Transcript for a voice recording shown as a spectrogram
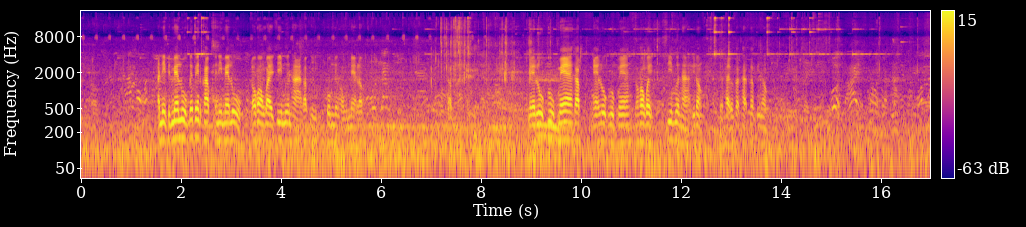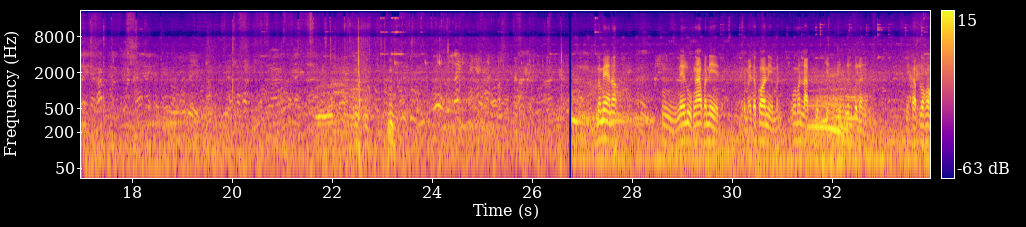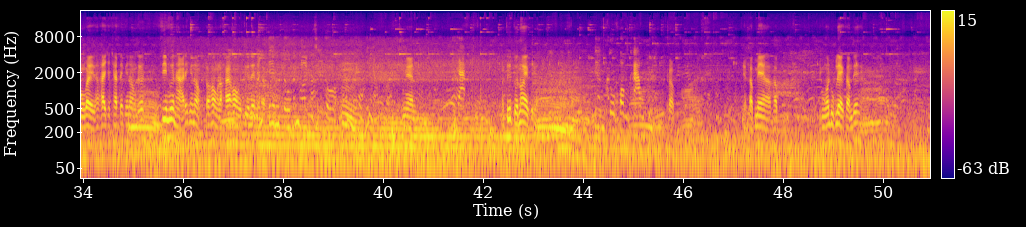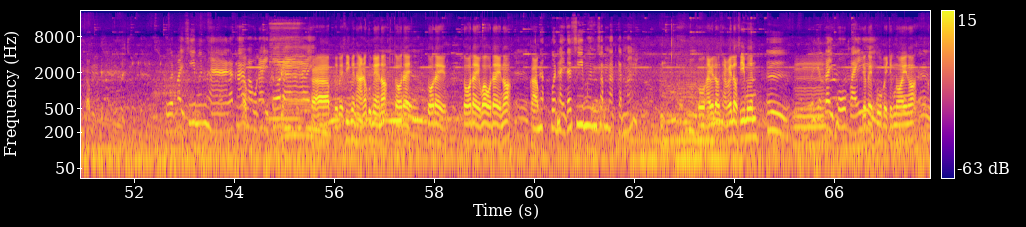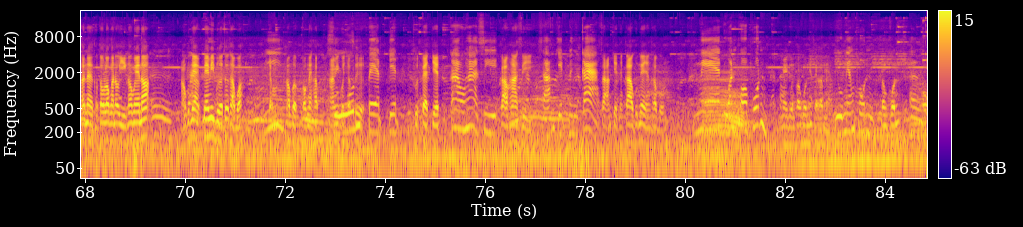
อันนี้เป็นแม่ลูกได้เป็นครับ อันนี้แม่ลูกเราห้องไว้สี่หมื่นห้าครับนี่กลมหนึ่งของคุณแม่เราครับ แม่ลูกลูกแม่ครับแม่ลูกลูกแม่เราห้องไว้สี่หมื่นห้าพี่น้องจะถ่ายไว้ครับครับพี่น้อง แล้วแม่เนาะอืมแม่ลูกงามกันนี่สมัยตะกอนนี่มันว่ามันหลักปลุกเจ็ดเพื่อนคนละนี่นี่ครับเราห้องไว้ถ้าไทยชัดๆได้พี่น้องเด้อสี่มื่นหาได้พี่น้องเราห้องราคาห้องซื้อได้นะครับตื่นตัวมันมีมาซื้อดอกอืมของที่ยังแม่นดำมันตื้อตัวน้อยพุ่นล่ะเรื่อตัวกองเขาครับเนี่ยครับแม่ครับเป็นหัวลูกแรกทำได้ครับ เปิดไว้สี่หมื่นห้าราคาเบาได้ตัวใดครับเปิดไปสี่หมื่นหานะคุณแม่เนาะต่อได้ต่อได้ต่อได้เว่าได้เนาะ เออครับเพิ่นให้แต่สี่หมื่นสำนักกันมั้งโอ้ใหายไปเราใหายไปเราสี่หมื่นเอออืมอยากได้โพไปอยากได้ปูไปจังน้อยเนาะเออ ขนาดก็ต้องลองกันเอาอีกเนาะแม่เนาะเออเอาคุณแม่แม่มีเบอร์โทรศัพท์วะนี่จังเอาเบอร์บอกหนะครับหามีคนจะซื้อแปดเจ็ดศูนย์แปดเจ็ดเก้าห้าสี่เก้าห้าสี่สามเจ็ดหนึ่งเก้าสามเจ็ดเก้าคุณแม่ยังครับผม แม่ดวนพอพ้นแม่ดวนพ่อวนอยู่ใส่ครับเนี่ยอยู่เมียงพล บางคนเออ โอ้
